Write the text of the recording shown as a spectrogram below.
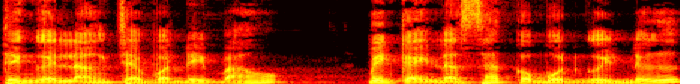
Thì người làng chạy vào đây báo. Bên cạnh là xác của một người nữ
